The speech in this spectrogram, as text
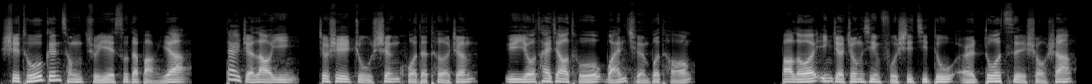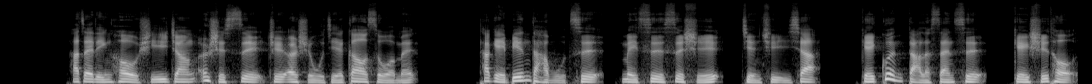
使徒跟从主耶稣的榜样，带着烙印，就是主生活的特征，与犹太教徒完全不同。保罗因着忠信服侍基督而多次受伤，他在林后十一章二十四至二十五节告诉我们。他给鞭打五次，每次四十，减去一下；给棍打了三次，给石头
